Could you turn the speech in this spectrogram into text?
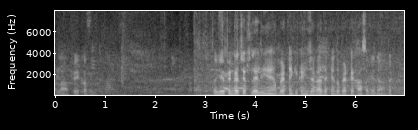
अल्लाह तो ये फिंगर चिप्स ले ली हैं। अब बैठने की कहीं जगह देखें तो बैठ के खा सकें जहाँ पे।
